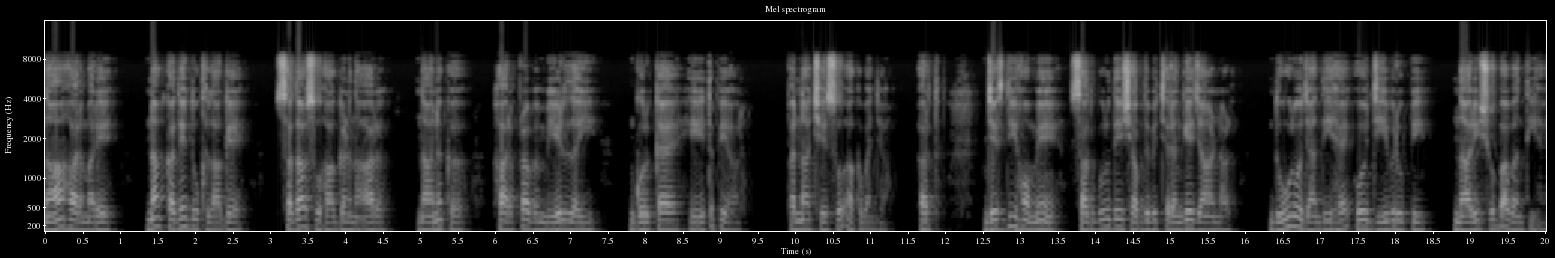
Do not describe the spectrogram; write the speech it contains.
ਨਾ ਹਰ ਮਰੇ, ਨਾ ਕਦੇ ਦੁੱਖ ਲਾਗੇ। ਸਦਾ ਸੁਹਾਗਣ ਨਾਰ, ਨਾਨਕ, ਹਰ ਪ੍ਰਭ ਮੇਲ ਲਈ, ਗੁਰ ਕੈ ਹੇਤ ਪਿਆਰ। ਪੰਨਾ 651 ਅਰਥ, ਜਿਸ ਦੀ ਹਉਮੈ ਸਤਿਗੁਰੂ ਦੇ ਸ਼ਬਦ ਵਿੱਚ ਰੰਗੇ ਜਾਣ ਨਾਲ ਦੂਰ ਹੋ ਜਾਂਦੀ ਹੈ, ਉਹ ਜੀਵ ਰੂਪੀ ਨਾਰੀ ਸ਼ੋਭਾ ਬਣਦੀ ਹੈ।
